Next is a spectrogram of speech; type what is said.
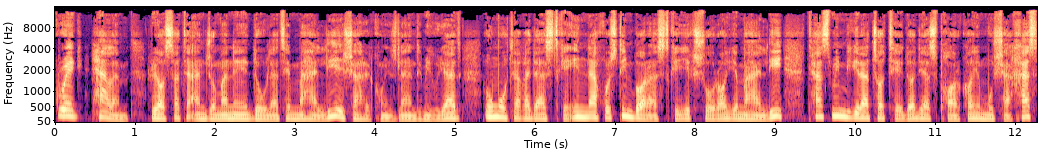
گرگ هلم ریاست انجمن دولت محلی شهر کوینزلند می‌گوید او معتقد است که این نخستین بار است که یک شورای محلی تصمیم می‌گیرد تا تعدادی از پارک های مشخص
